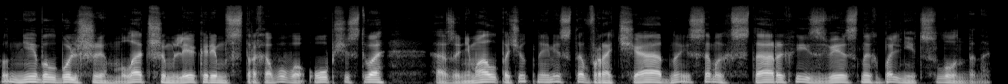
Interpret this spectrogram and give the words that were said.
он не был больше младшим лекарем страхового общества, а занимал почетное место врача одной из самых старых и известных больниц Лондона.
